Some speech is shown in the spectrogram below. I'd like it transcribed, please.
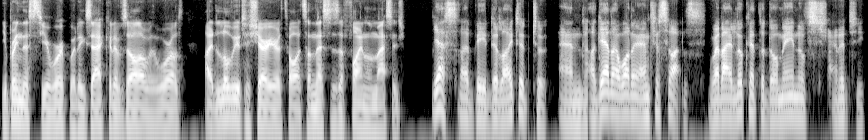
You bring this to your work with executives all over the world. I'd love you to share your thoughts on this as a final message. Yes, I'd be delighted to. And again, I want to emphasize when I look at the domain of strategy,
